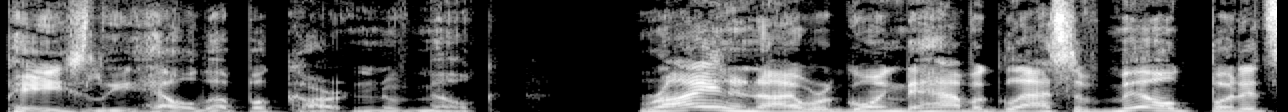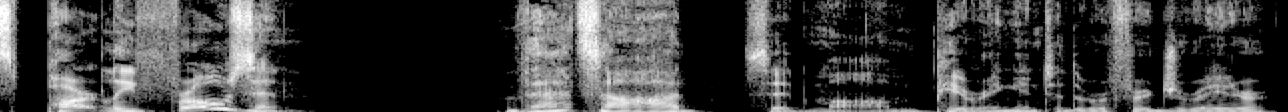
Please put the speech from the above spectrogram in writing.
Paisley held up a carton of milk. Ryan and I were going to have a glass of milk, but it's partly frozen. That's odd, said Mom, peering into the refrigerator.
